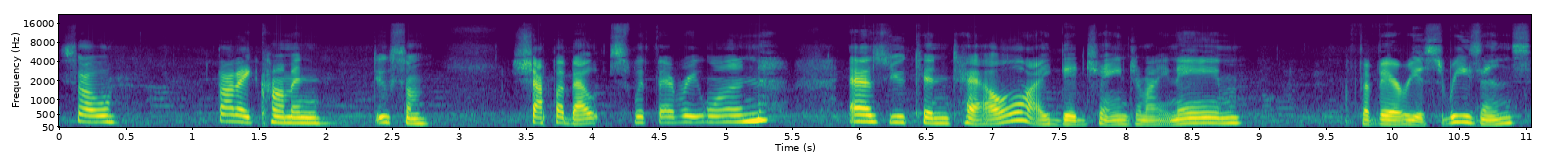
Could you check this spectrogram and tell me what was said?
So, thought I'd come and do some shop abouts with everyone. As you can tell, I did change my name for various reasons.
